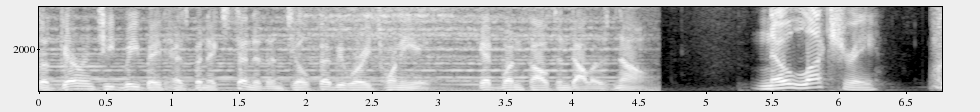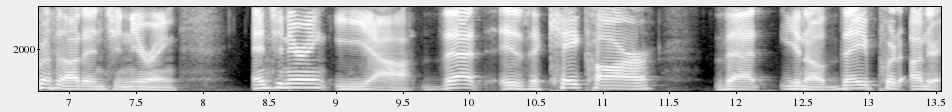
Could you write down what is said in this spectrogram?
The guaranteed rebate has been extended until February 28th. Get $1,000 now. no luxury without engineering. Engineering, yeah, that is a K car that, you know, they put under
